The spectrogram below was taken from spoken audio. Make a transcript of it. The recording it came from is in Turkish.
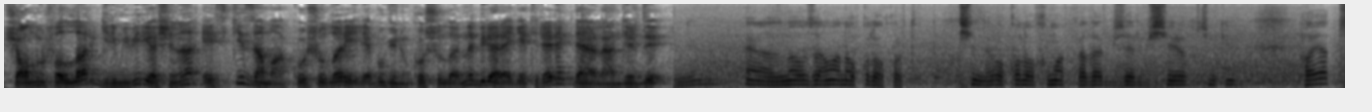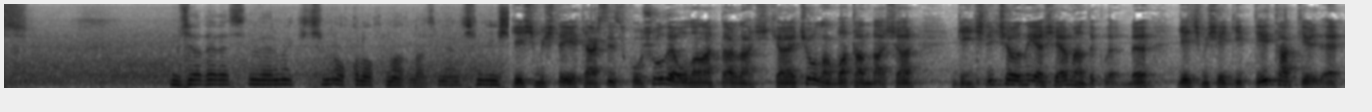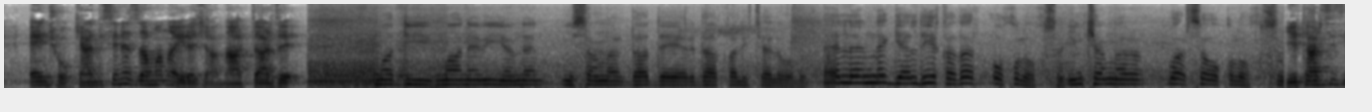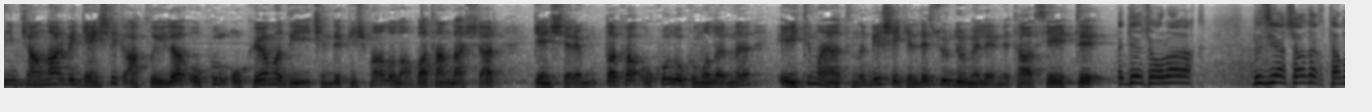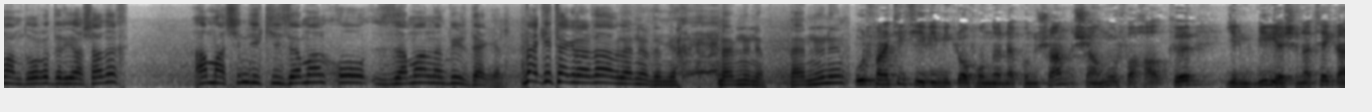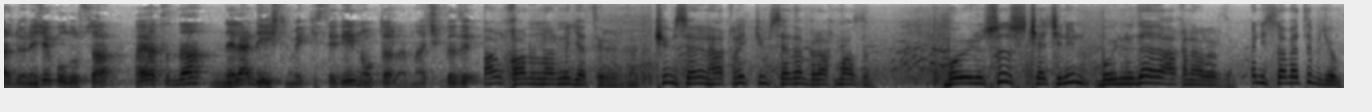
Şanlıurfalılar 21 yaşına eski zaman koşulları ile bugünün koşullarını bir araya getirerek değerlendirdi. En azından o zaman okul okurduk. Şimdi okul okumak kadar güzel bir şey yok. Çünkü hayat mücadelesini vermek için okul okumak lazım. Yani şimdi iş Geçmişte yetersiz koşul ve olanaklardan şikayetçi olan vatandaşlar gençlik çağını yaşayamadıklarını, geçmişe gittiği takdirde en çok kendisine zaman ayıracağını aktardı. maddi, manevi yönden insanlar daha değerli, daha kaliteli olur. Ellerinde geldiği kadar okul okusun. İmkanları varsa okul okusun. Yetersiz imkanlar ve gençlik aklıyla okul okuyamadığı için de pişman olan vatandaşlar gençlere mutlaka okul okumalarını, eğitim hayatını bir şekilde sürdürmelerini tavsiye etti. Genç olarak biz yaşadık tamam doğrudur yaşadık. Ama şimdiki zaman o zamanla bir değil. Belki tekrar da evlenirdim ya. Memnunum. Memnunum. Urfanatik TV mikrofonlarına konuşan Şanlıurfa halkı 21 yaşına tekrar dönecek olursa hayatında neler değiştirmek istediği noktalarını açıkladı. Kur'an kanunlarını getirirdim. Kimsenin hakkını kimseden bırakmazdım. Boynuzsuz keçinin boynunda hakkını alırdım. Ben İslamiyet'i biliyorum.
